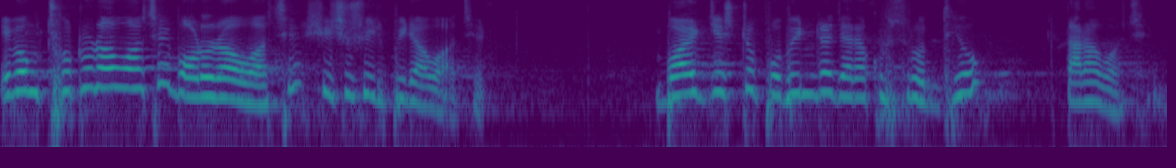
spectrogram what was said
এবং ছোটরাও আছে, বড়রাও আছে শিশু শিল্পীরাও আছেন। বয়োজ্যেষ্ঠ প্রবীণরা যারা খুব শ্রদ্ধেয়, তারাও আছেন।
